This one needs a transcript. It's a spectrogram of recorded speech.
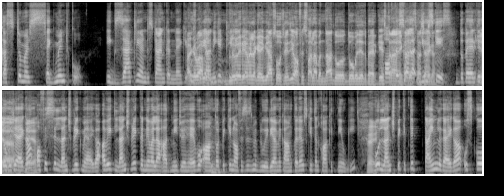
कस्टमर सेगमेंट को एग्जैक्टली अंडरस्टैंड करना है कि अगर वो बिरयानी के ब्लू एरिया में लगाई हुई आप सोच रहे हैं जी ऑफ़िस वाला बंदा दो दो बजे दोपहर के इस तरह आएगा इस तरह यूज़ आएगा। केस दोपहर के दो बजे आएगा yeah. ऑफ़िस से लंच ब्रेक में आएगा। अब एक लंच ब्रेक करने वाला आदमी जो है वो आमतौर पे किन ऑफ़िस में ब्लू एरिया में काम कर रहा है उसकी तनख्वाह कितनी होगी? Right. वो लंच पे कितने टाइम लगाएगा? उसको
